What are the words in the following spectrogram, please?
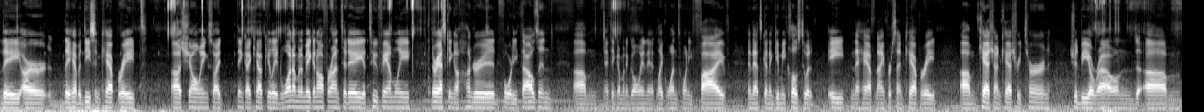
they are they have a decent cap rate uh, showing. So I think I calculated one. I'm going to make an offer on today, a two family. They're asking 140,000. Um, I think I'm going to go in at like 125, and that's going to give me close to an eight and a half, nine percent cap rate. Um, cash on cash return should be around. Um,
